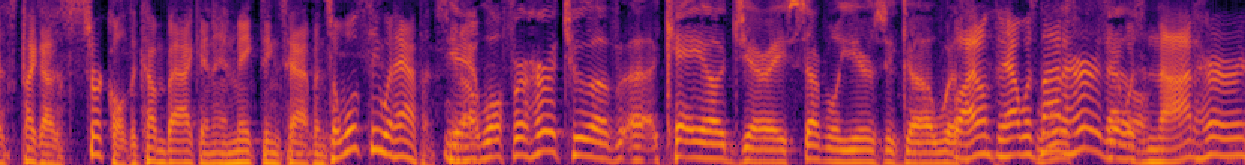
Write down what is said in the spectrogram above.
it's like a circle to come back and, and make things happen. So we'll see what happens. you Yeah, know? well, for her to have uh, KO'd Jerry several years ago with. Well, I don't think that was not her. That was not her.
